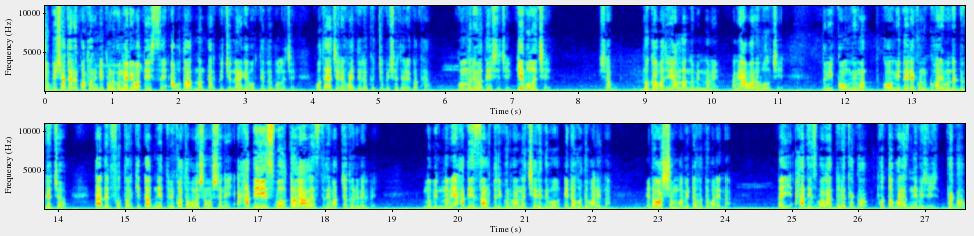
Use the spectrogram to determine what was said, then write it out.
চব্বিশ হাজারের কথা নাকি কোনো কোনো রেওয়াতে এসছে। আবু তো আদনান তার কিছুদিন আগে বক্তৃতা বলেছে। কোথায় আছে রে ভাই দুই লক্ষ চব্বিশ হাজারের কথা? কোন রেওয়াতে এসেছে? কে বলেছে? সব ধোকাবাজি আল্লাহ নবীর নামে। আমি আবারও বলছি, তুমি কৌমি মাদ- কৌমিদের এখন ঘরের মধ্যে ঢুকেছো, তাদের ফতোয়ার কিতাব নিয়ে তুমি কথা বলার সমস্যা নেই। হাদিস বলতে হলে আল্লাহ বাচ্চা ধরে ফেলবে। নবীর নামে হাদিস জাল তৈরি করব, আমরা ছেড়ে দিব, এটা হতে পারে না। এটা অসম্ভব, এটা হতে পারে না। তাই হাদিস বলা দূরে থাকো ফতো ফারেজ নিয়ে বেশি থাকো।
